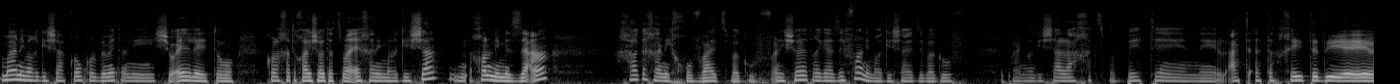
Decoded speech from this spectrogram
מה אני מרגישה, קודם כל באמת אני שואלת, או כל אחת יכולה לשאול את עצמה איך אני מרגישה, נכון, אני מזהה, אחר כך אני חווה את זה בגוף. אני שואלת, רגע, אז איפה אני מרגישה את זה בגוף? אני מרגישה לחץ בבטן, אה, את, את הכי תדעי אה,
